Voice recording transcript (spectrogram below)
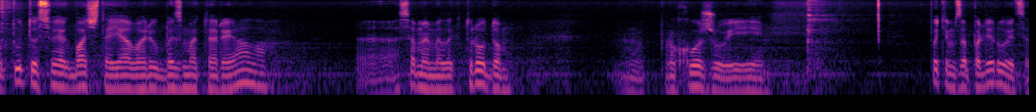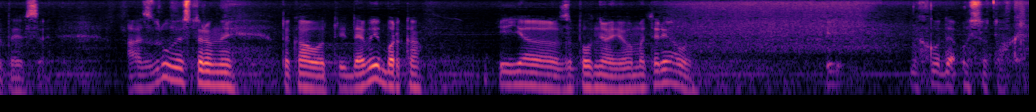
отут ось, як бачите, я варю без матеріалу, е, самим електродом. Проходжу і потім заполірується та і все. А з другої сторони, така от іде виборка, і я заповняю його матеріалом. І виходить ось отак.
